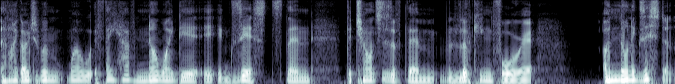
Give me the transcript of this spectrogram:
And I go to them, well, if they have no idea it exists, then the chances of them looking for it are non existent.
